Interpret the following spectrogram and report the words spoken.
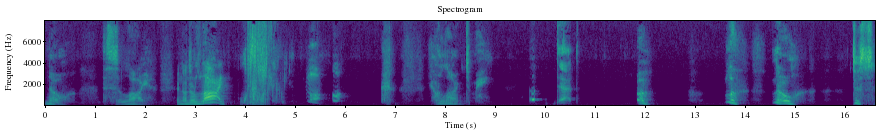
No, this is a lie. Another lie! You're lying to me. Dad. No. This.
